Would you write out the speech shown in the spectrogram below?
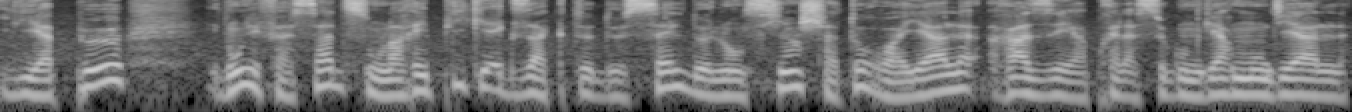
il y a peu et dont les façades sont la réplique exacte de celle de l'ancien château royal rasé après la Seconde Guerre mondiale.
